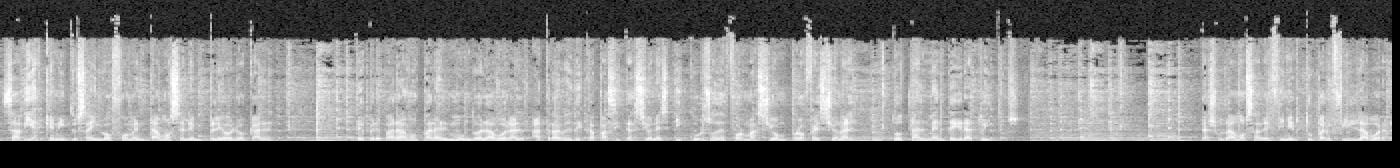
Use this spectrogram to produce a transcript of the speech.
¿Sabías que en Ituzaingó fomentamos el empleo local? Te preparamos para el mundo laboral a través de capacitaciones y cursos de formación profesional totalmente gratuitos. Te ayudamos a definir tu perfil laboral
